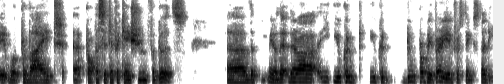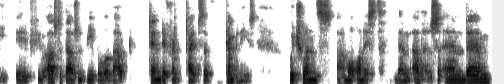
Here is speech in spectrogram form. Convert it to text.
it will provide proper certification for goods. Uh, the you know there, there are you could you could do probably a very interesting study if you asked a thousand people about ten different types of companies, which ones are more honest than others, and um,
